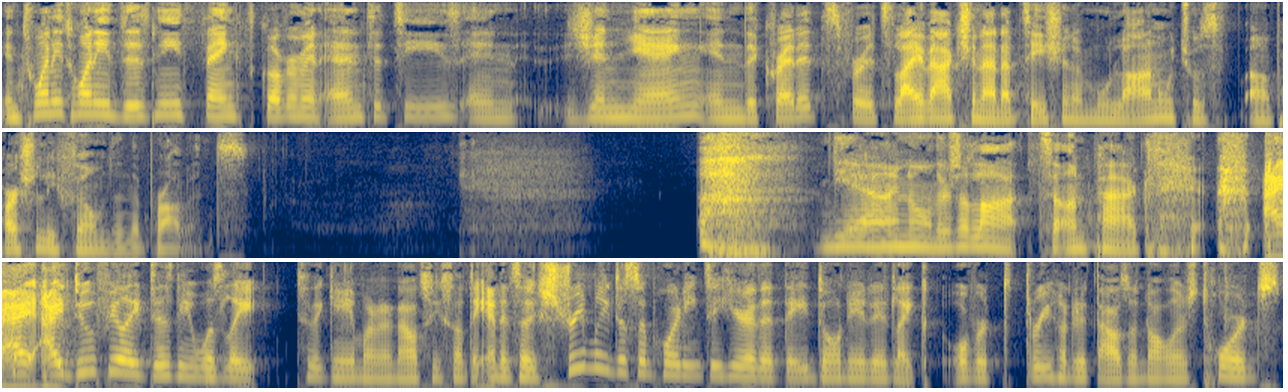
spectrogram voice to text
In 2020, Disney thanked government entities in Xinjiang in the credits for its live action adaptation of Mulan, which was uh, partially filmed in the province. yeah, I know. There's a lot to unpack there. I, I, I do feel like Disney was late to the game on announcing something, and it's extremely disappointing to hear that they donated like over three hundred thousand dollars towards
